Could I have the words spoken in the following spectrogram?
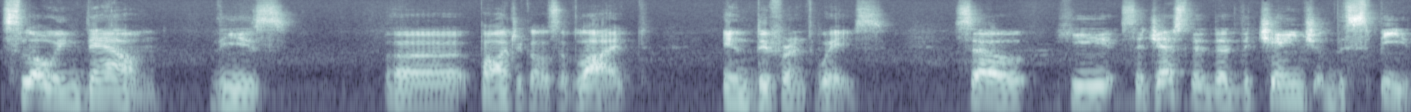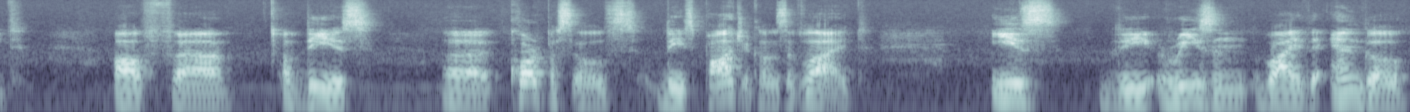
slowing down these uh, particles of light in different ways. So he suggested that the change of the speed of, uh, of these uh, corpuscles, these particles of light, is the reason why the angle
